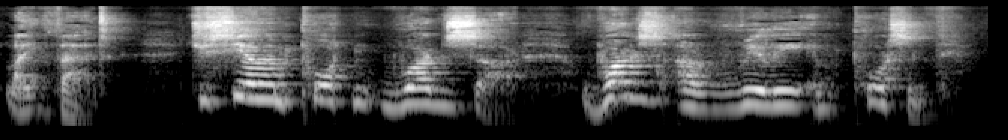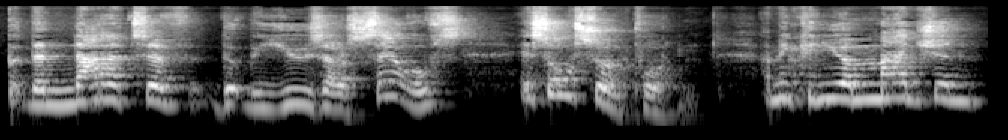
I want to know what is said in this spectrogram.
like that. Do you see how important words are? Words are really important, but the narrative that we use ourselves is also important. I mean, can you imagine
